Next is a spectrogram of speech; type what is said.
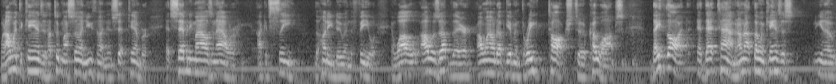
When I went to Kansas, I took my son youth hunting in September. At 70 miles an hour, I could see the honeydew in the field. And while I was up there, I wound up giving three talks to co-ops. They thought at that time, and I'm not throwing Kansas, you know,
